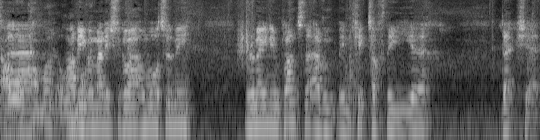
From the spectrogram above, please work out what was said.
Uh, I've even managed to go out and water me remaining plants that haven't been kicked off the uh, decks yet.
